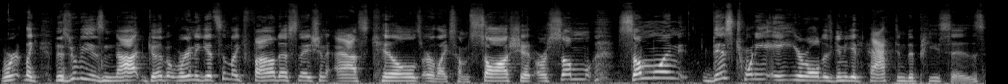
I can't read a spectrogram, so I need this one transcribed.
We're like, this movie is not good, but we're gonna get some like Final Destination ass kills or like some Saw shit or some someone. This 28 year old is gonna get hacked into pieces.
